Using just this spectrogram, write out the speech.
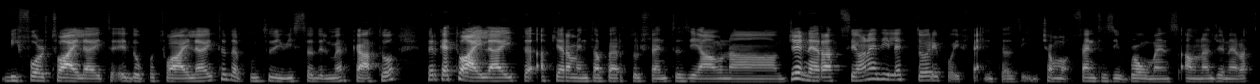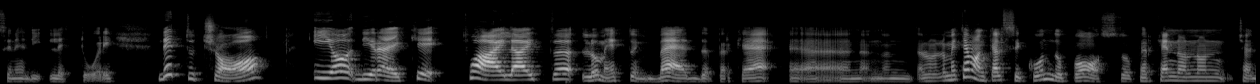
before Twilight e dopo Twilight dal punto di vista del mercato, perché Twilight ha chiaramente aperto il fantasy a una generazione di lettori, poi fantasy, diciamo fantasy romance a una generazione di lettori. Detto ciò, io direi che Twilight lo metto in bed perché eh, non, lo mettiamo anche al secondo posto perché non, cioè,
